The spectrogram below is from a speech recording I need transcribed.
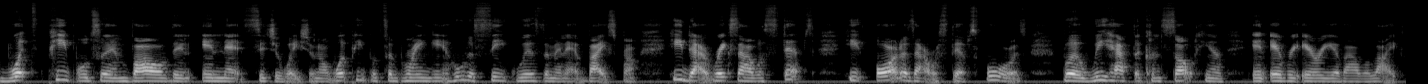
what people to involve in in that situation or what people to bring in who to seek wisdom and advice from. He directs our steps. He orders our steps for us but we have to consult him in every area of our life.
